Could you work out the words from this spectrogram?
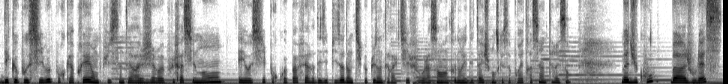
dès que possible pour qu'après on puisse interagir plus facilement et aussi pourquoi pas faire des épisodes un petit peu plus interactifs, voilà, sans entrer dans les détails, je pense que ça pourrait être assez intéressant. Bah du coup, bah je vous laisse.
